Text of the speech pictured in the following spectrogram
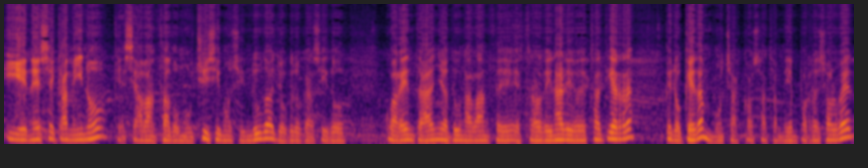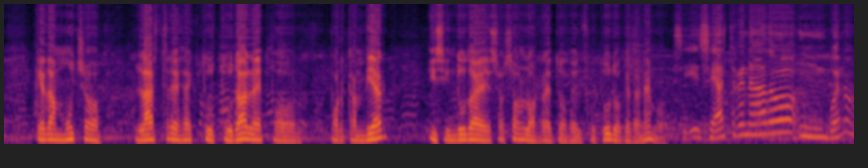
y en ese camino, que se ha avanzado muchísimo sin duda, yo creo que ha sido 40 años de un avance extraordinario de esta tierra, pero quedan muchas cosas también por resolver, quedan muchos lastres estructurales por, por cambiar y sin duda esos son los retos del futuro que tenemos. Sí, se ha estrenado, mm, bueno,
